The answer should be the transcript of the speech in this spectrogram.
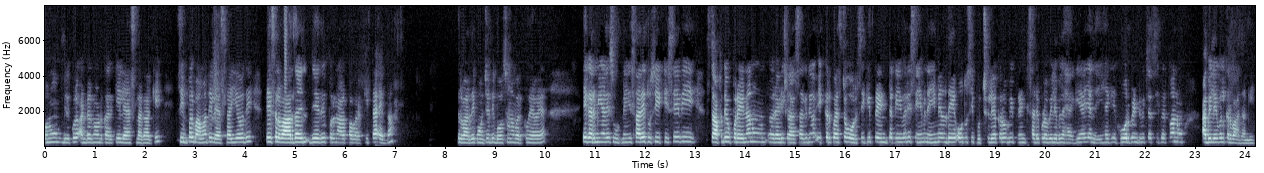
ਉਹਨੂੰ ਬਿਲਕੁਲ ਅੰਡਰਗਰਾਉਂਡ ਕਰਕੇ ਲੈਸ ਲਗਾ ਕੇ ਸਿੰਪਲ ਬਾਹਾਂ ਤੇ ਲੈਸ ਲਾਈ ਹੈ ਉਹਦੀ ਤੇ ਸਲਵਾਰ ਦਾ ਇਹ- ਦੇ ਦੇ ਉੱਪਰ ਨਾਲ ਆਪਾਂ ਵਰਕ ਕੀਤਾ ਇਦਾਂ ਸਲਵਾਰ ਦੇ ਪਹੁੰਚੇ ਤੇ ਬਹੁਤ ਸੋਹਣਾ ਵਰਕ ਹੋਇਆ ਹੋਇਆ। ਇਹ ਗਰਮੀਆਂ ਵਾਲੇ ਸੂਟ ਨੇ ਜੀ। ਸਾਰੇ ਤੁਸੀਂ ਕਿਸੇ ਵੀ ਸਟੱਫ ਦੇ ਉੱਪਰ ਇਹਨਾਂ ਨੂੰ ਰੈਡੀ ਕਰਾ ਸਕਦੇ ਹੋ। ਇੱਕ ਰਿਕੁਐਸਟ ਹੋਰ ਸੀ ਕਿ ਪ੍ਰਿੰਟ ਕਈ ਵਾਰੀ ਸੇਮ ਨਹੀਂ ਮਿਲਦੇ। ਉਹ ਤੁਸੀਂ ਪੁੱਛ ਲਿਆ ਕਰੋ ਵੀ ਪ੍ਰਿੰਟ ਸਾਡੇ ਕੋਲ ਅਵੇਲੇਬਲ ਹੈਗੇ ਆ ਜਾਂ ਨਹੀਂ ਹੈਗੇ। ਹੋਰ ਪ੍ਰਿੰਟ ਵਿੱਚ ਅਸੀਂ ਫਿਰ ਤੁਹਾਨੂੰ ਅਵੇਲੇਬਲ ਕਰਵਾ ਦਾਂਗੇ।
